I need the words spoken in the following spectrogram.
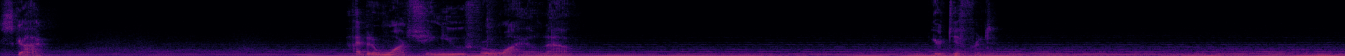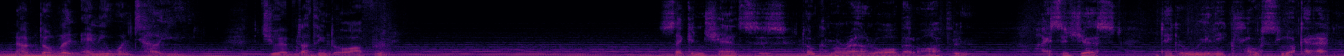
Scott. I've been watching you for a while now. You're different. Now, don't let anyone tell you that you have nothing to offer. Second chances don't come around all that often. I suggest you take a really close look at it.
